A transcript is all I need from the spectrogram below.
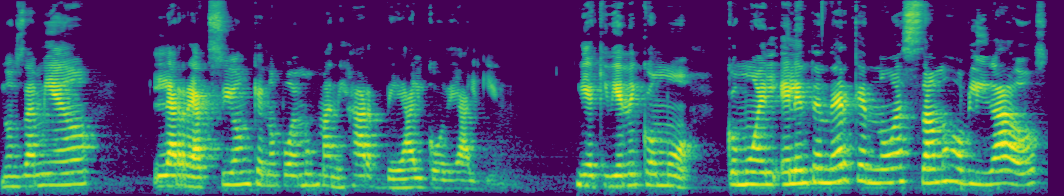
Nos da miedo la reacción que no podemos manejar de algo o de alguien. Y aquí viene como, como el, el entender que no estamos obligados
